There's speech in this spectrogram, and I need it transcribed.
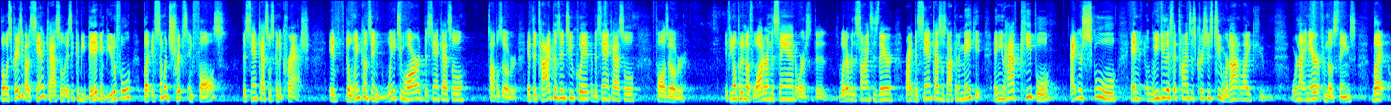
but what's crazy about a sandcastle is it could be big and beautiful, but if someone trips and falls, the sandcastle is going to crash. If the wind comes in way too hard, the sandcastle topples over. If the tide comes in too quick, the sandcastle falls over. If you don't put enough water in the sand or the, whatever the science is there, right, the sandcastle is not going to make it. And you have people at your school, and we do this at times as Christians too. We're not like, we're not inerrant from those things, but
